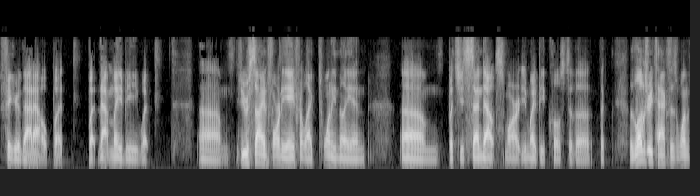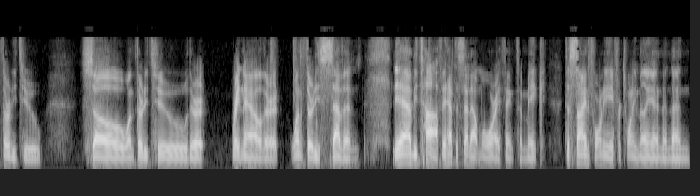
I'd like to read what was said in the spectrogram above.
figured that out, but but that may be what. Um, if you resign Fournier for like 20 million, um, but you send out smart, you might be close to the the, the luxury tax is 132. So 132, they're right now they're at 137. Yeah, it'd be tough. They'd have to send out more, I think, to make to sign Fournier for 20 million, and then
